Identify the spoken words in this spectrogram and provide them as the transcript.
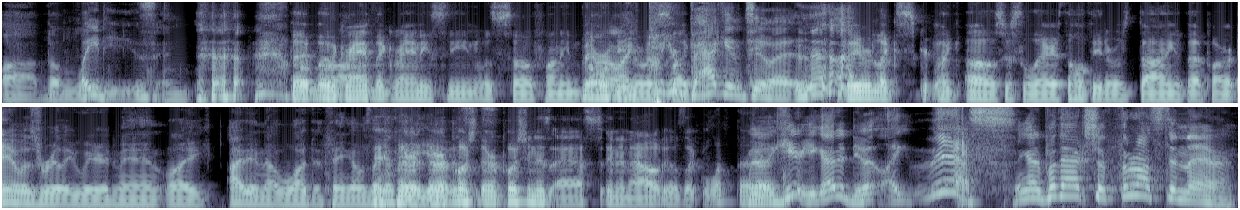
uh the ladies and The, the grand the granny scene was so funny. they The whole like theater put was your like back into it. they were like sc- like oh it's just hilarious. The whole theater was dying at that part. It was really weird, man. Like I didn't know what to think. I was like, they, okay, were, yeah, they were push is- they were pushing his ass in and out. It was like what the They're like, here, you got to do it like this. You got to put the extra thrust in there.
